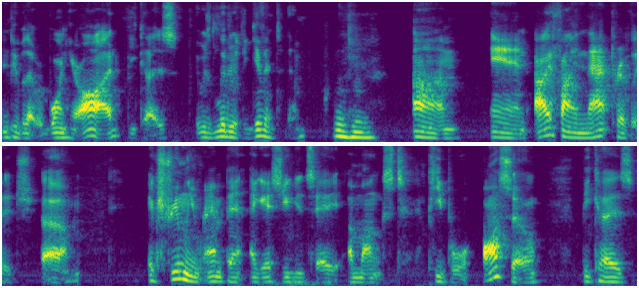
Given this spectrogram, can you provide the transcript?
in people that were born here odd because it was literally given to them. Mhm. Um, and I find that privilege um, extremely rampant, I guess you could say, amongst people also because,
